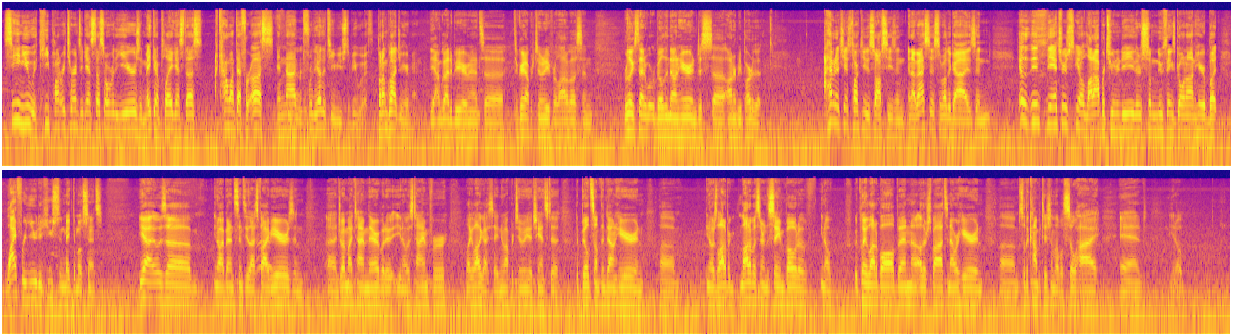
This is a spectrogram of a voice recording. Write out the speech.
seeing you with key punt returns against us over the years and making a play against us, kind of want that for us and not for the other team you used to be with. But I'm glad you're here, man. yeah, I'm glad to be here, man. It's a it's a great opportunity for a lot of us, and really excited what we're building down here, and just uh, honored to be part of it. I haven't had a chance to talk to you this offseason, and I've asked this of other guys, and you know, the, the answer is you know a lot of opportunity. There's some new things going on here, but why for you did Houston make the most sense? Yeah, it was. Um, you know, I've been in Cincy the last five years, and uh, enjoyed my time there. But it, you know, it was time for, like a lot of guys say, new opportunity, a chance to to build something down here, and um, you know, there's a lot of a lot of us are in the same boat of you know. We played a lot of ball, been uh, other spots, and now we're here, and um, so the competition level is so high, and you know,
